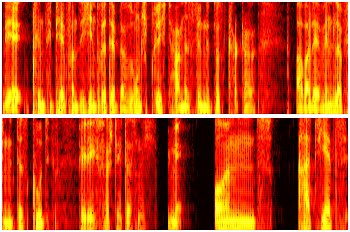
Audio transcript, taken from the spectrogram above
der prinzipiell von sich in dritter Person spricht, Hannes findet das kacke. Aber der Wendler findet das gut Felix versteht das nicht. und hat jetzt,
